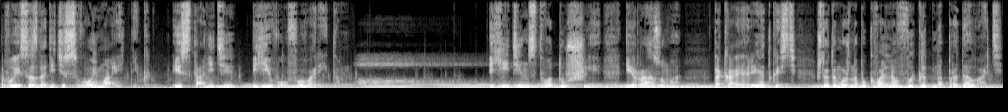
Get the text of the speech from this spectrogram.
вы создадите свой маятник и станете его фаворитом. Единство души и разума – такая редкость, что это можно буквально выгодно продавать.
